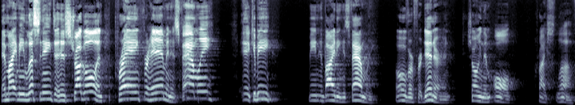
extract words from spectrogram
It might mean listening to his struggle and praying for him and his family. It could be mean inviting his family over for dinner and showing them all Christ's love.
